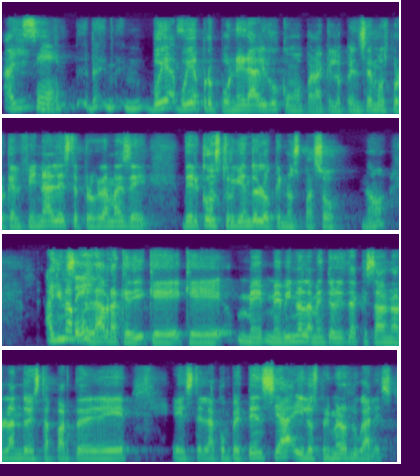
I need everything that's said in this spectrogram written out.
Ahí voy, a, voy a proponer algo como para que lo pensemos, porque al final este programa es de, de ir construyendo lo que nos pasó, ¿no? Hay una palabra que, que, me, vino a la mente ahorita que estaban hablando de esta parte de este, la competencia y los primeros lugares.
